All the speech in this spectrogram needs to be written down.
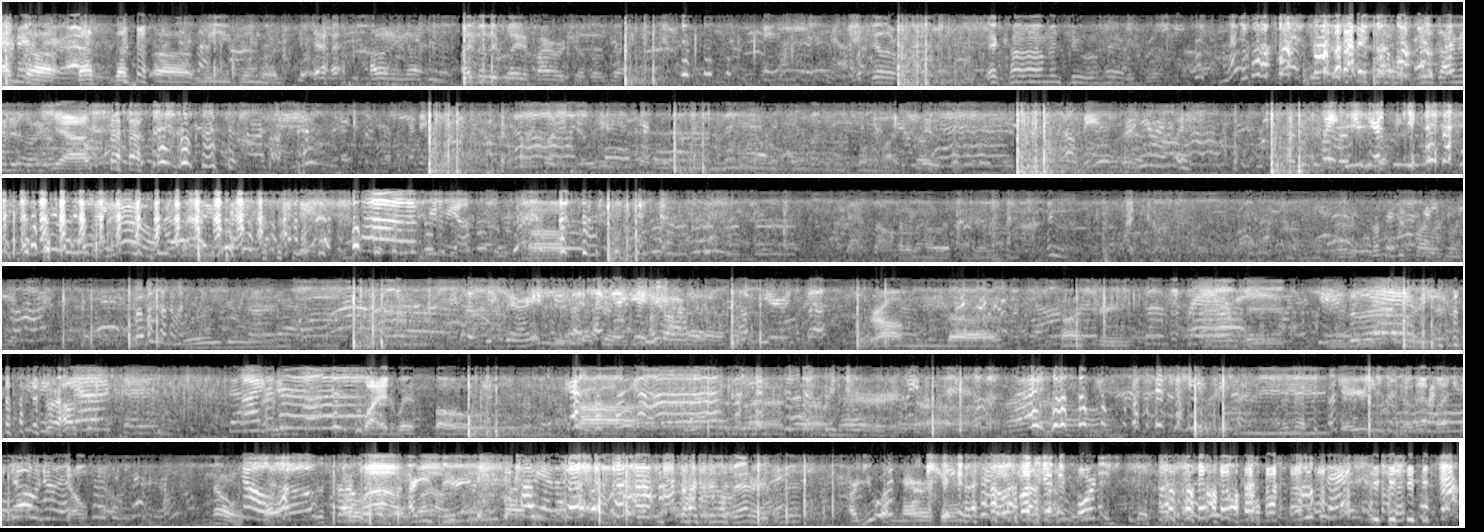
That's uh, that's that's uh Lee Greenwood. Yeah, I don't even know. I know they played a fireworks show those days. What's the other one? They're coming to America. What Neil Diamond is doing? Yeah. Wait, here's the There's nothing good fireworks on here. What the other one? Where are you going? Just keep I'm gonna get here. Up here and. From the country. Wide with bow. No. No. The Star Wow. Are you serious? Oh, yeah, that's Star Spangled Banner, isn't it? Are you American? I was about to get deported.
